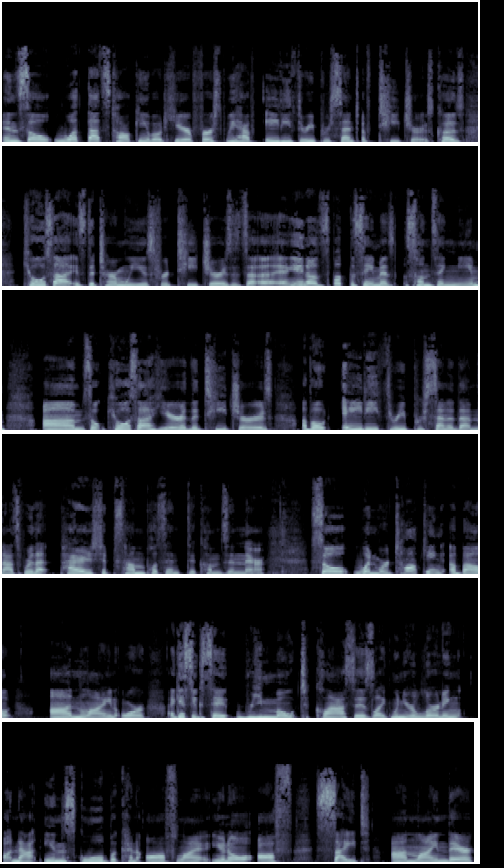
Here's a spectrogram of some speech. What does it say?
And so what that's talking about here, first we have 83% of teachers, because 교사 is the term we use for teachers. It's a, you know, it's about the same as 선생님. Um, so 교사 here, the teachers, about 83% of them, that's where that 83% comes in there. So when we're talking about online or I guess you could say remote classes, like when you're learning not in school, but kind of offline, you know, off site online there.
